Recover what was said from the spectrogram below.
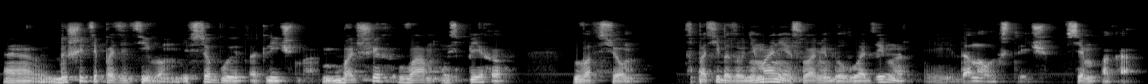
Дышите позитивом, и все будет отлично. Больших вам успехов во всем. Спасибо за внимание. С вами был Владимир. И до новых встреч. Всем пока.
